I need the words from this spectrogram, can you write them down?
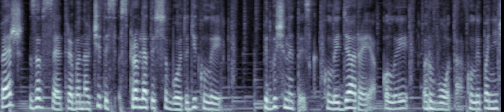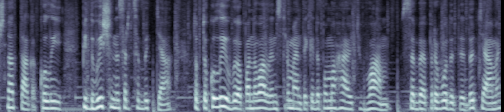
Перш за все, треба навчитись справлятись з собою тоді, коли підвищений тиск, коли діарея, коли рвота, коли панічна атака, коли підвищене серцебиття. Тобто, коли ви опанували інструменти, які допомагають вам себе приводити до тями,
